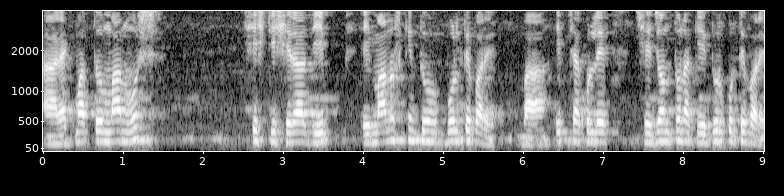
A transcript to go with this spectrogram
আর একমাত্র মানুষ, সৃষ্টি সেরা জীব, এই মানুষ কিন্তু বলতে পারে বা ইচ্ছা করলে সেই যন্ত্রণাকে দূর করতে পারে।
